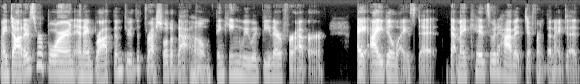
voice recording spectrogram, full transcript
My daughters were born, and I brought them through the threshold of that home, thinking we would be there forever. I idealized it that my kids would have it different than I did.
